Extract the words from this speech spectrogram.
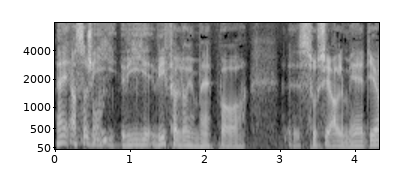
Nei, altså vi, vi, vi følger jo med på eh, sosiale medier,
